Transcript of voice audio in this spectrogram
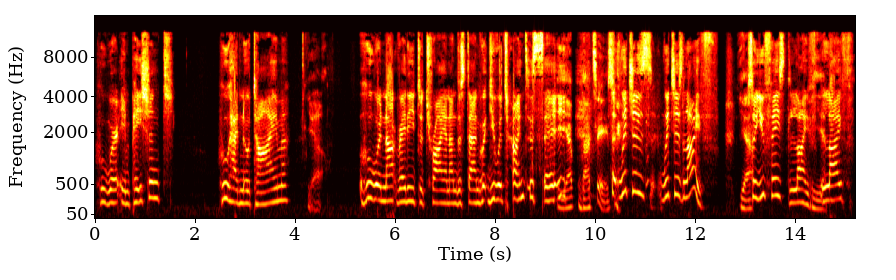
who were impatient, who had no time, Yeah. who were not ready to try and understand what you were trying to say. Yep, that's it. So, which is which is life. yeah. So you faced life, Yeah. life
